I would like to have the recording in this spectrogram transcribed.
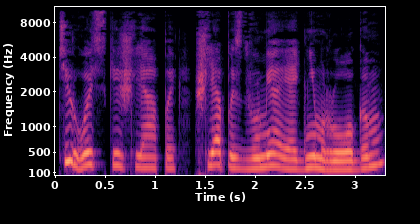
тирольские шляпы, шляпы с двумя и одним рогом,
